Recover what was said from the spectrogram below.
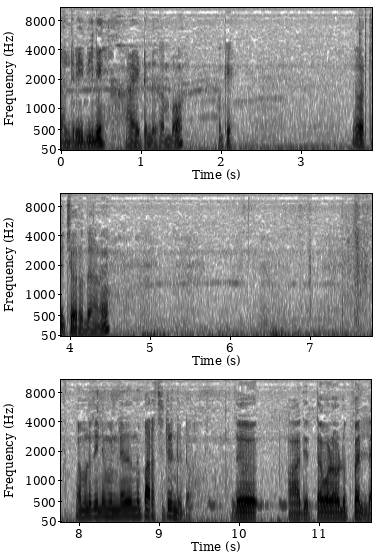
നല്ല രീതിയിൽ ആയിട്ടുണ്ട് സംഭവം. ഓക്കെ കുറച്ച് ചെറുതാണ്. നമ്മളിതിന് മുന്നേ നിന്ന് പറിച്ചിട്ടുണ്ട് കേട്ടോ ഇത് ആദ്യത്തെ വിളവെടുപ്പല്ല.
